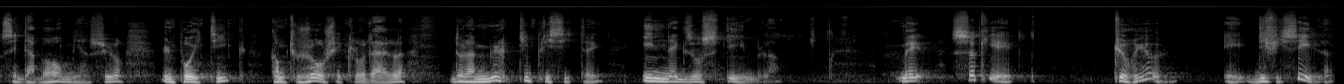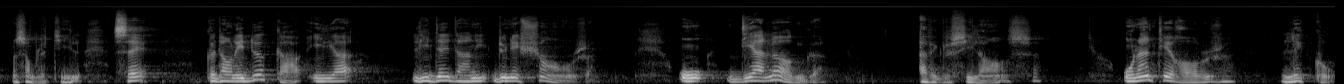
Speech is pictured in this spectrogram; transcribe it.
c'est d'abord, bien sûr, une poétique, comme toujours chez Claudel, de la multiplicité inexhaustible. Mais ce qui est curieux et difficile, me semble-t-il, c'est que dans les deux cas, il y a l'idée d'un échange. On dialogue avec le silence, on interroge l'écho.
